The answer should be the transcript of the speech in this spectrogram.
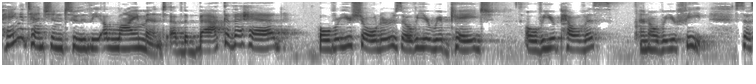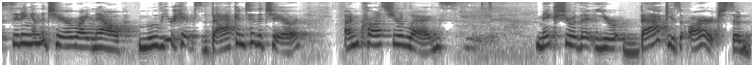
paying attention to the alignment of the back of the head over your shoulders, over your rib cage, over your pelvis, and over your feet. So, sitting in the chair right now, move your hips back into the chair uncross your legs. Make sure that your back is arched. So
